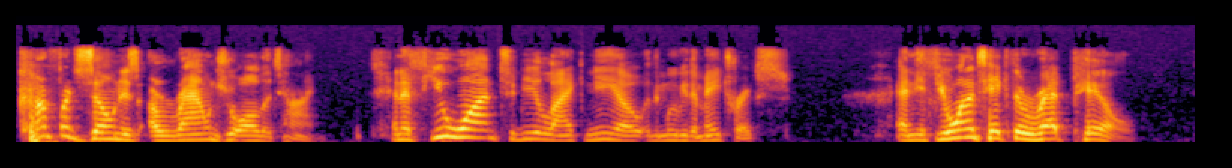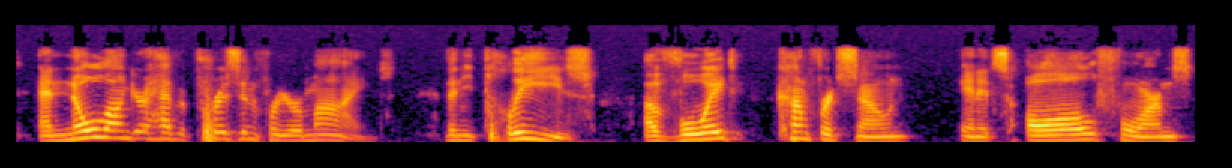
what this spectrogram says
comfort zone is around you all the time. And if you want to be like Neo in the movie The Matrix, and if you want to take the red pill and no longer have a prison for your mind, then please avoid comfort zone in its all forms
